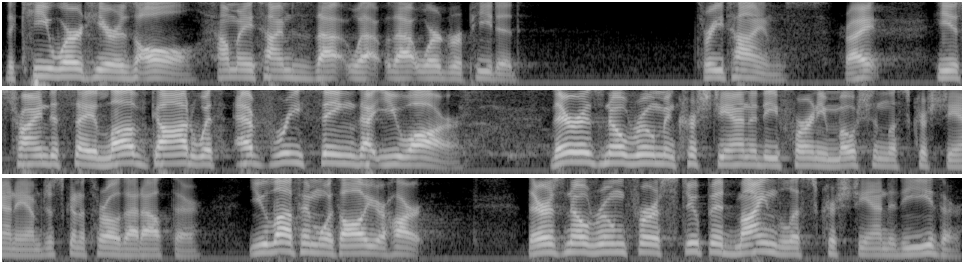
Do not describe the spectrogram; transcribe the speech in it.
The key word here is all. How many times is that, that word repeated? Three times, right? He is trying to say, Love God with everything that you are. There is no room in Christianity for an emotionless Christianity. I'm just going to throw that out there. You love Him with all your heart. There is no room for a stupid, mindless Christianity either.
